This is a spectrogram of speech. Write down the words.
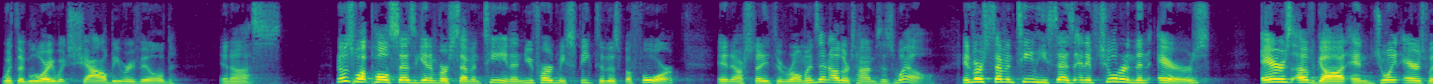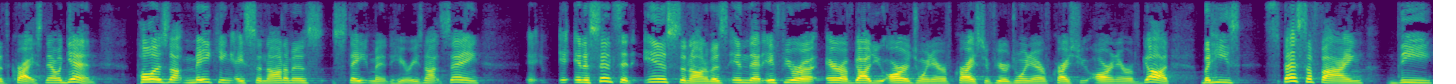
with the glory which shall be revealed in us. Notice what Paul says again in verse 17, and you've heard me speak to this before in our study through Romans and other times as well. In verse 17, he says, And if children, then heirs, heirs of God, and joint heirs with Christ. Now, again, Paul is not making a synonymous statement here. He's not saying, in a sense, it is synonymous in that if you're an heir of God, you are a joint heir of Christ. If you're a joint heir of Christ, you are an heir of God. But he's specifying the,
